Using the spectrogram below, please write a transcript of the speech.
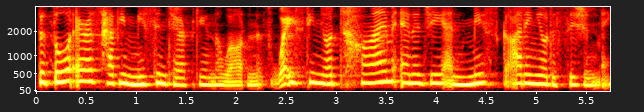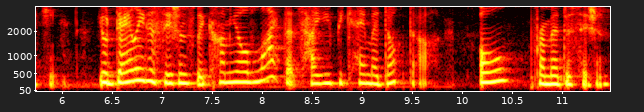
The thought errors have you misinterpreting the world and it's wasting your time, energy, and misguiding your decision making. Your daily decisions become your life. That's how you became a doctor. All from a decision.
